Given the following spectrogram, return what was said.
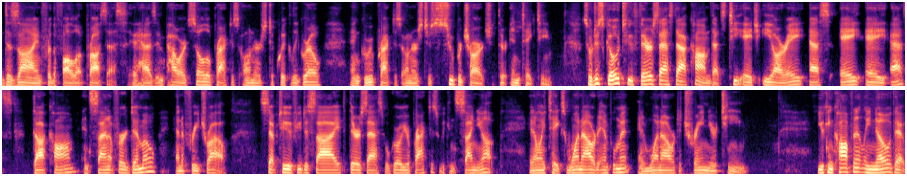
designed for the follow up process. It has empowered solo practice owners to quickly grow and group practice owners to supercharge their intake team. So just go to therasaas.com. That's T H E R A S A A S.com and sign up for a demo and a free trial. Step two, if you decide TheraSaaS will grow your practice, we can sign you up. It only takes one hour to implement and one hour to train your team. You can confidently know that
